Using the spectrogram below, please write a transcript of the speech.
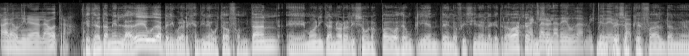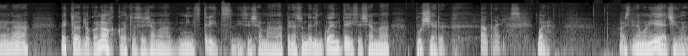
ahora un dineral la otra. Que estrenó también La Deuda, película argentina de Gustavo Fontán. Eh, Mónica no realizó unos pagos de un cliente en la oficina en la que trabaja. Ah, 15 claro, la deuda, ¿viste? Mil pesos que faltan. na, na, na. Esto lo conozco, esto se llama Mean Streets y se llama Apenas un delincuente y se llama Pusher. Oh, por Dios. Bueno, a ver si tenemos una idea, chicos.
